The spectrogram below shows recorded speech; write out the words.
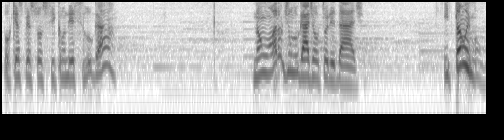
Porque as pessoas ficam nesse lugar. Não oram de um lugar de autoridade. Então, irmão,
